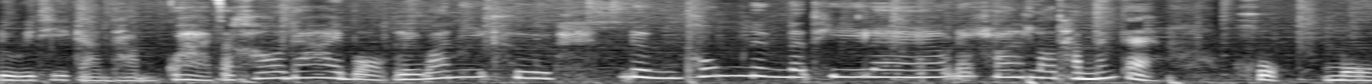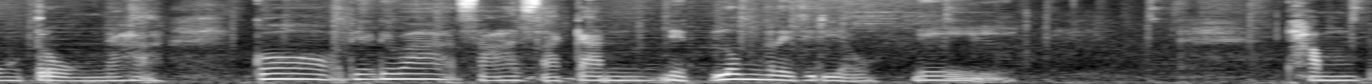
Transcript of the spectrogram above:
ดูวิธีการทำกว่าจะเข้าได้บอกเลยว่านี่คือ1ทุ่มหนึ่งนาทีแล้วนะคะ เราทำตั้งแต่6โมงตรงนะคะ ก็เรียกได้ว่าสาหัสสากันเน็ตล่มกันเลยทีเดียวนี่ทำไป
